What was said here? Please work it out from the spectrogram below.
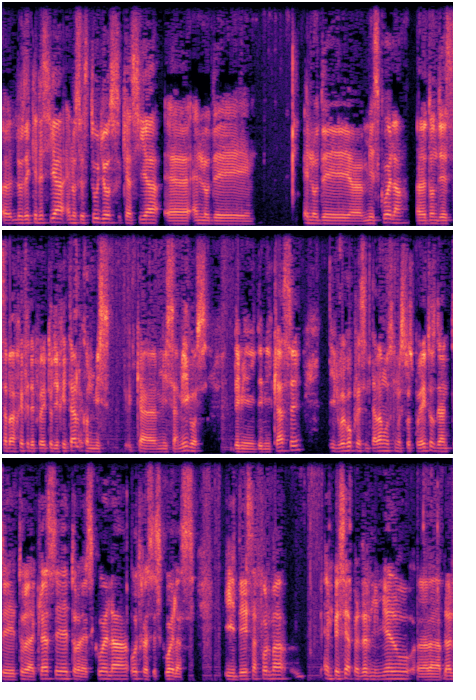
Eh, lo de que decía en los estudios que hacía eh, en lo de en lo de eh, mi escuela, donde estaba jefe de proyecto digital con mis, mis amigos de mi, de mi clase, y luego presentábamos nuestros proyectos durante toda la clase, toda la escuela, otras escuelas. Y de esa forma empecé a perder mi miedo a hablar,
